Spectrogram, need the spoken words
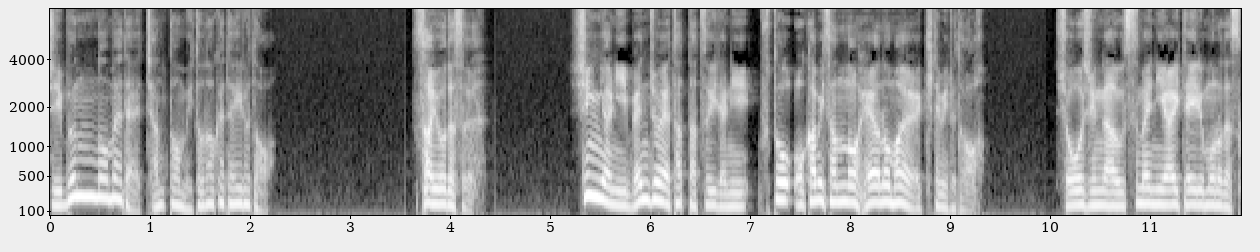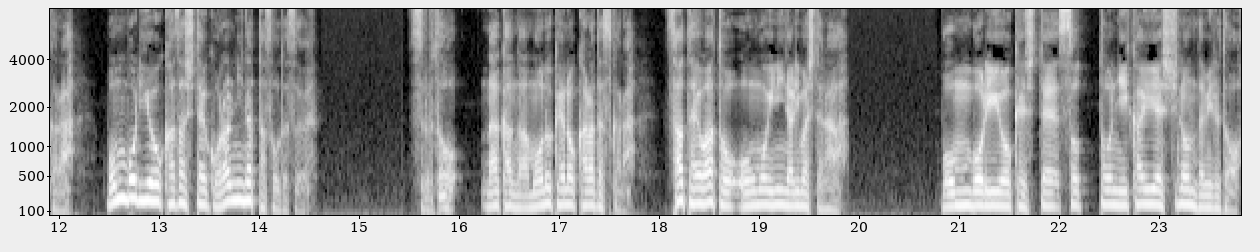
自分の目でちゃんと見届けていると。さようです。深夜に便所へ立ったついでにふとおかみさんの部屋の前へ来てみると障子が薄めに開いているものですからぼんぼりをかざしてご覧になったそうです。すると中がもぬけの殻ですからさてはとお思いになりましてな。ぼんぼりを消してそっと2階へ忍んでみると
